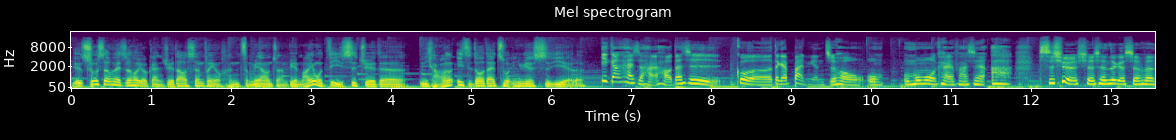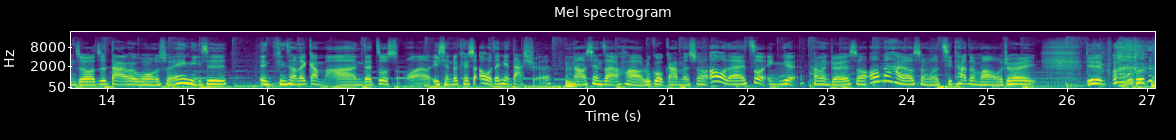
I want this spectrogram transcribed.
有出社会之后有感觉到身份有很怎么样的转变吗？因为我自己是觉得你好像一直都在做音乐事业了。一刚开始还好，但是过了大概半年之后，我我默默开始发现啊，失去了学生这个身份之后，就大家会问我说：“哎，你是？”你平常在干嘛？你在做什么啊？以前都可以说哦，我在念大学。然后现在的话，如果我跟他们说哦，我在做音乐，他们就会说哦，那还有什么其他的吗？我就会有点，我都会补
